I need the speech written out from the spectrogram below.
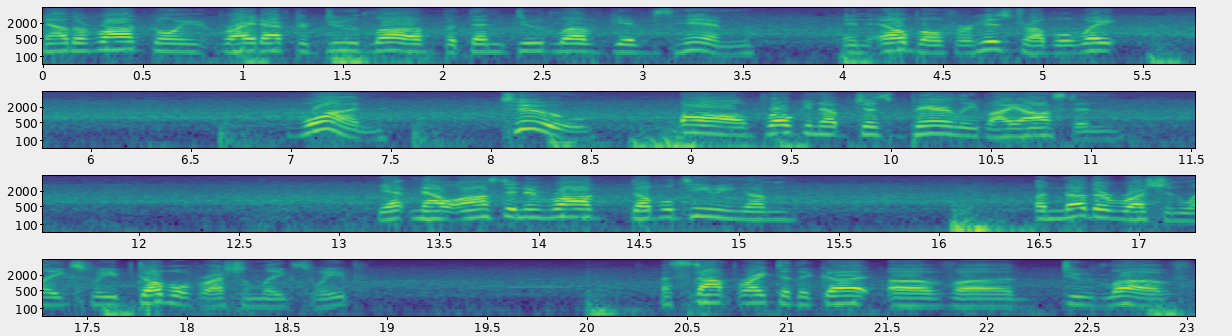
Now The Rock going right after Dude Love, but then Dude Love gives him an elbow for his trouble. Wait. One. Two. All broken up just barely by Austin. Yep, now Austin and Rock double teaming them. Another Russian leg sweep, double Russian leg sweep. A stomp right to the gut of uh, Dude Love.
